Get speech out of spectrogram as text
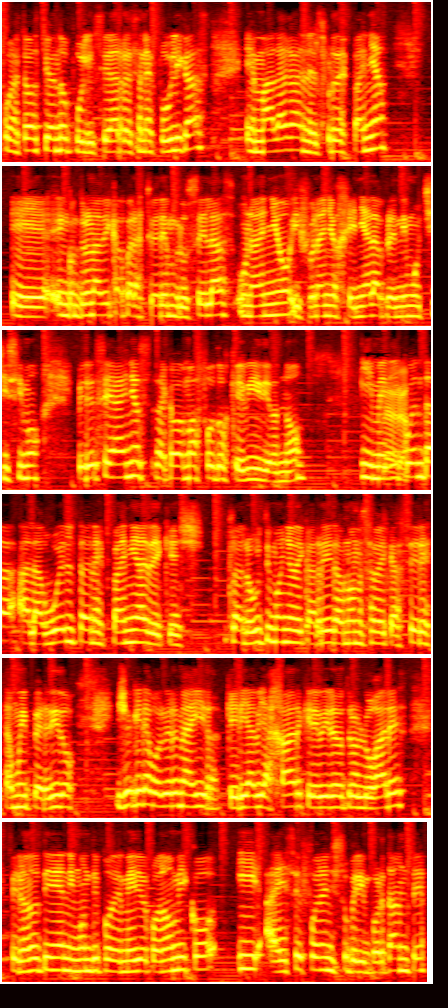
cuando estaba estudiando publicidad y relaciones públicas en Málaga, en el sur de España, eh, encontré una beca para estudiar en Bruselas un año y fue un año genial, aprendí muchísimo, pero ese año sacaba más fotos que vídeos, ¿no? Y me di Claro. cuenta a la vuelta en España de que, claro, último año de carrera, uno no sabe qué hacer, está muy perdido. Y yo quería volverme a ir, quería viajar, quería ir a otros lugares, pero no tenía ningún tipo de medio económico. Y a ese fue un año súper importante,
